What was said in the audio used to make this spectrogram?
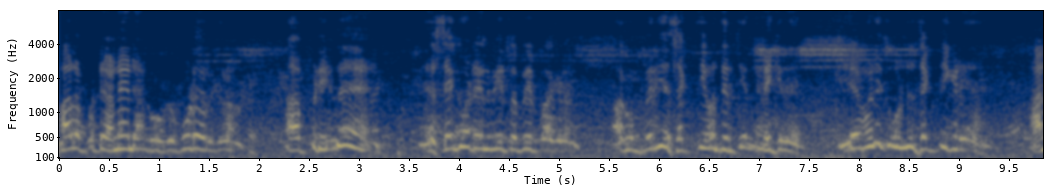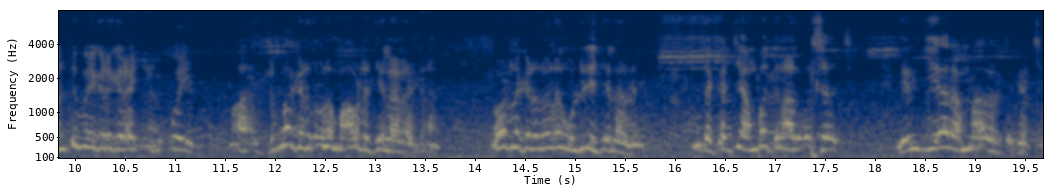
மாலை போட்டு அண்ணே நாங்கள் உங்கள் கூட இருக்கிறோம். அப்படின்னு செங்கோட்டையன் வீட்டில் போய் பார்க்குறாங்க. அவங்க பெரிய சக்தி வந்துருச்சுன்னு நினைக்கிறேன். எவனுக்கு ஒன்றும் சக்தி கிடையாது. அந்த போய் கிடக்கிறாங்க. இங்கே போய் சும்மா கிடந்தவங்கள மாவட்ட செயலாளர் இருக்கிறான் ரோட்டில் கிடந்தவங்கள ஒன்றிய செயலாளர். இந்த கட்சி ஐம்பத்தி நாலு வருஷம் ஆச்சு. எம்ஜிஆர் அம்மா கட்சி.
